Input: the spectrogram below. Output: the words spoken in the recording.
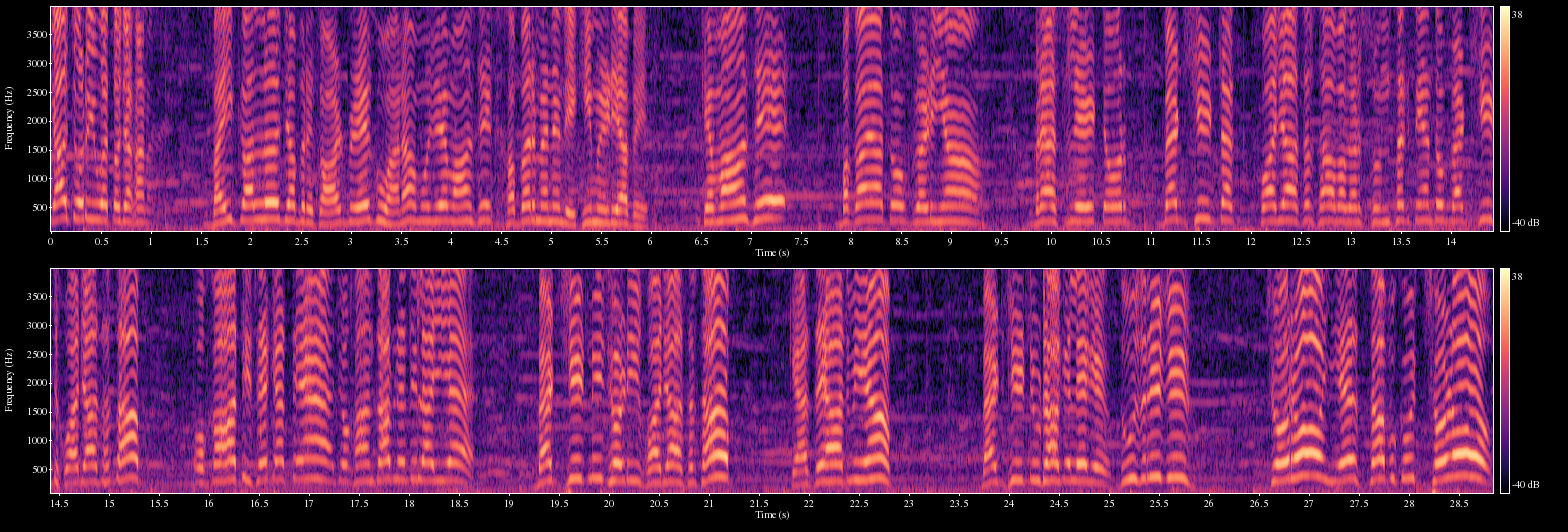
क्या चोरी हुआ है तोशा खाना? भाई, कल जब रिकॉर्ड ब्रेक हुआ ना, मुझे वहाँ से एक खबर मैंने देखी मीडिया पे कि वहाँ से बकाया तो गड़ियाँ ब्रेसलेट और बेडशीट तक ख्वाजा आसफ साहब अगर सुन सकते हैं तो बेडशीट ख्वाजा आसफ साहब, औकात इसे कहते हैं जो खान साहब ने दिलाई है। बेडशीट नहीं छोड़ी ख्वाजा आसफ साहब। कैसे आदमी हैं आप? बेडशीट उठा के ले गए। दूसरी चीज़, चोरो, ये सब कुछ छोड़ो।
